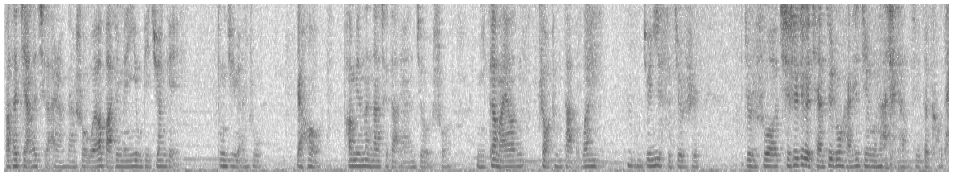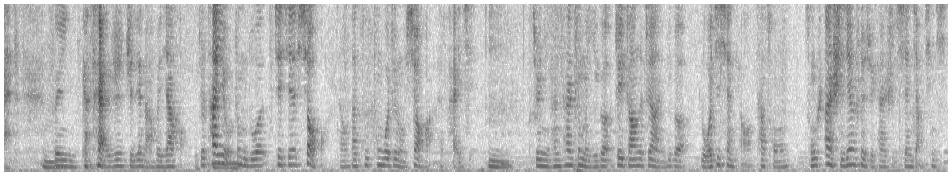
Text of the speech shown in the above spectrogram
把它捡了起来，然后跟他说我要把这枚硬币捐给冬季援助，然后旁边的纳粹党员就说你干嘛要绕这么大的弯子？嗯就意思就是就是说其实这个钱最终还是进入纳粹党自己的口袋的。嗯所以你干脆还是直接拿回家好。就是他也有这么多这些笑话，然后他通通过这种笑话来排解。嗯就是你看他这么一个这章的这样一个逻辑线条，他从从按时间顺序开始，先讲清洗，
